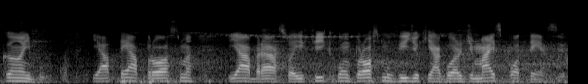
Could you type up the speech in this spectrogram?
câmbio. E até a próxima e abraço aí. Fique com o próximo vídeo aqui agora de mais potência.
